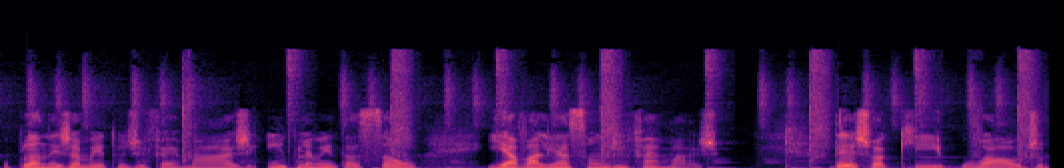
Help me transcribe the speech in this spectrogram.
o planejamento de enfermagem, implementação e avaliação de enfermagem. Deixo aqui o áudio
